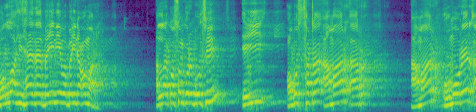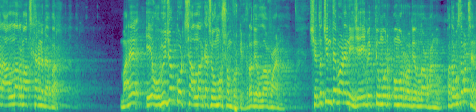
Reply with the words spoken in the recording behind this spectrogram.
ওয়াল্লাহি হ্যাদা বাইনি ওমর। আল্লাহর কসম করে বলছি, এই অবস্থাটা আমার আর আমার ওমরের আর আল্লাহর মাঝখানের ব্যাপার। মানে এ অভিযোগ করছে আল্লাহর কাছে ওমর সম্পর্কে রদি আল্লাহ সে তো চিনতে পারেনি যে এই ব্যক্তি উমর ওমর রদি আল্লাহ কথা বুঝতে পারছেন?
